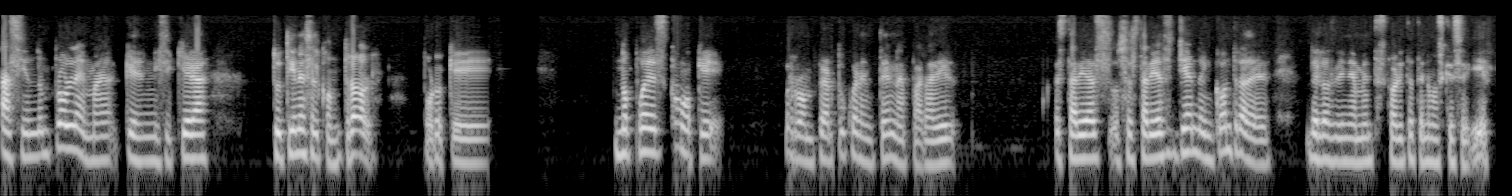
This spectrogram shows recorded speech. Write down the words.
haciendo un problema que ni siquiera tú tienes el control, porque no puedes como que romper tu cuarentena para ir, estarías, o sea, estarías yendo en contra de, de los lineamientos que ahorita tenemos que seguir.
